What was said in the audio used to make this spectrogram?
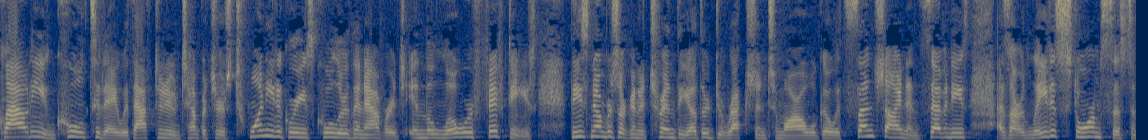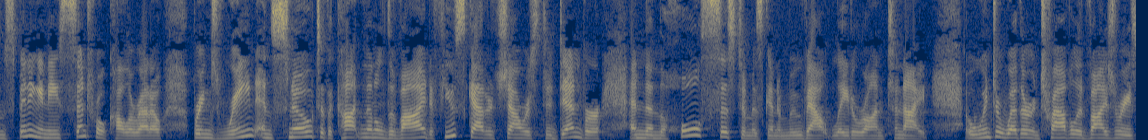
Cloudy and cool today with afternoon temperatures 20 degrees cooler than average in the lower 50s. These numbers are going to trend the other direction tomorrow. We'll go with sunshine and 70s as our latest storm system spinning in east central Colorado brings rain and snow to the continental divide, a few scattered showers to Denver, and then the whole system is going to move out later on tonight. Winter weather and travel advisories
